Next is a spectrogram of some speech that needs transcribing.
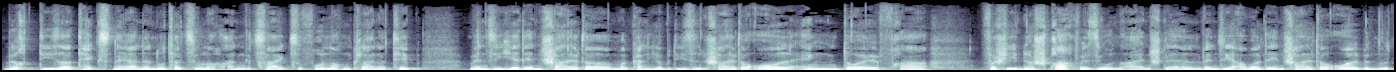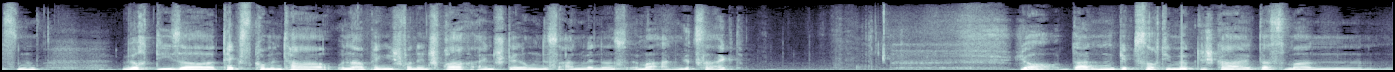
wird dieser Text nachher in der Notation auch angezeigt. Zuvor noch ein kleiner Tipp. Wenn Sie hier den Schalter, man kann hier über diesen Schalter All, Eng, Doi, Fra verschiedene Sprachversionen einstellen. Wenn Sie aber den Schalter All benutzen, wird dieser Textkommentar unabhängig von den Spracheinstellungen des Anwenders immer angezeigt. Ja, dann gibt es noch die Möglichkeit, dass man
